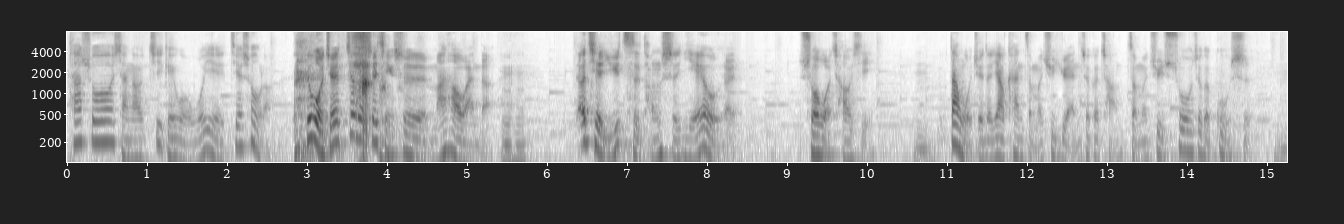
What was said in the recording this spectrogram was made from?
他说想要寄给我，我也接受了，就我觉得这个事情是蛮好玩的，嗯哼，而且与此同时也有人说我抄袭，嗯，但我觉得要看怎么去圆这个场，怎么去说这个故事，嗯，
